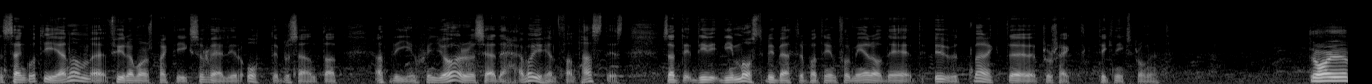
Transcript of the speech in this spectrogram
sen gått igenom eh, fyra månaders praktik så väljer 80 procent att, att bli ingenjörer och säga det här var ju helt fantastiskt. Så att det, vi måste bli bättre på att informera och det är ett utmärkt eh, projekt, Tekniksprånget. Du har ju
